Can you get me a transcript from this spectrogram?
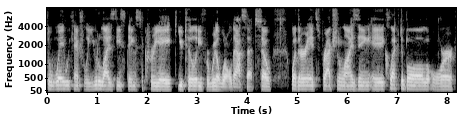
the way we can actually utilize these things to create utility for real world assets. So whether it's fractionalizing a collectible or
